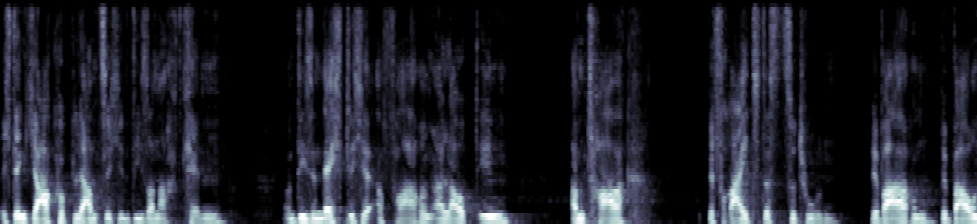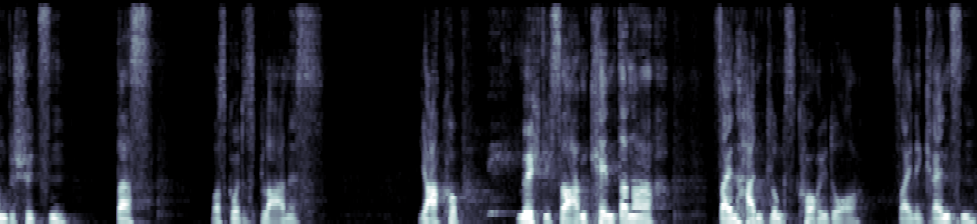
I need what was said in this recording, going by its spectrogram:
Ich denke, Jakob lernt sich in dieser Nacht kennen. Und diese nächtliche Erfahrung erlaubt ihm, am Tag befreit das zu tun. Bewahren, bebauen, beschützen, das, was Gottes Plan ist. Jakob, möchte ich sagen, kennt danach seinen Handlungskorridor, seine Grenzen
